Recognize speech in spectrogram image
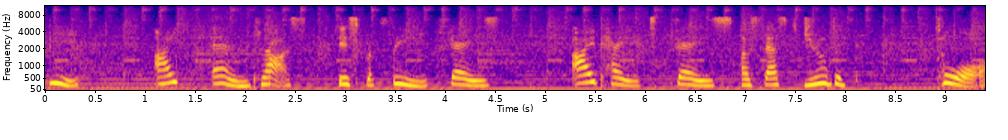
speed I N plus display phase. iPad phase assessed Jubik tour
